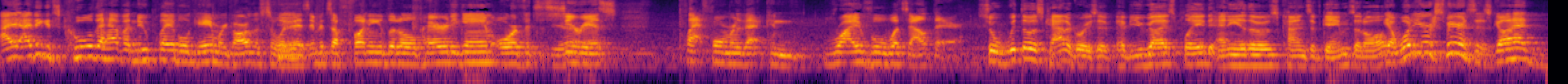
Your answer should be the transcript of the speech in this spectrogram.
I, I think it's cool to have a new playable game, regardless of what Yeah. it is. If it's a funny little parody game, or if it's a serious platformer that can rival what's out there. So with those categories, have, have you guys played any of those kinds of games at all? Yeah, what are your experiences? Go ahead,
